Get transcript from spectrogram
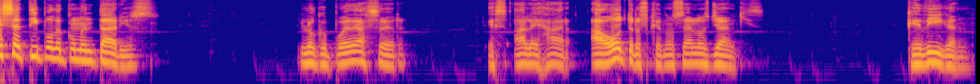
ese tipo de comentarios lo que puede hacer es alejar a otros que no sean los Yankees, que digan,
